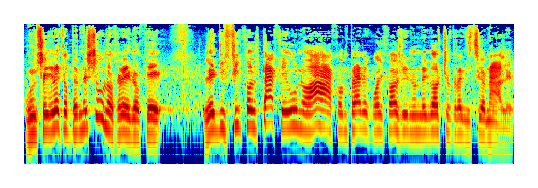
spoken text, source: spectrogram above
un segreto per nessuno, credo, che le difficoltà che uno ha a comprare qualcosa in un negozio tradizionale,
